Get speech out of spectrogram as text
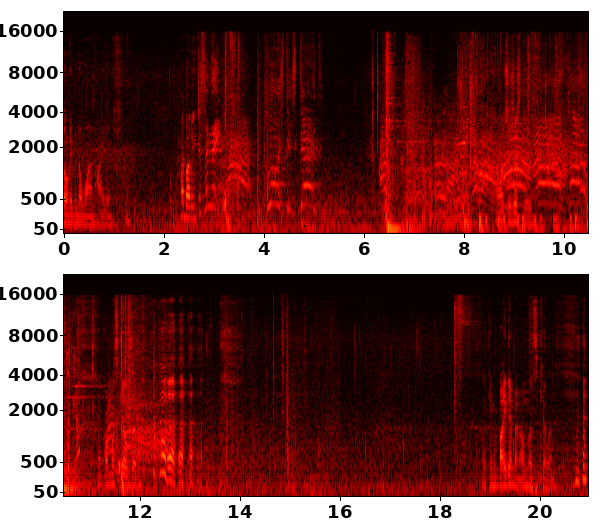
Don't even know why I'm hiding. Hi, buddy. It's a Lee! Ah, Christ, he's dead! How much does this do? It almost kills him. I can bite him and almost kill him.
